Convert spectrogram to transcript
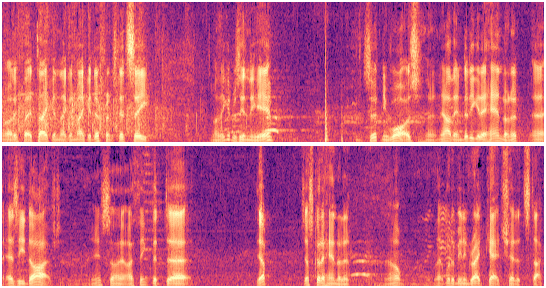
well, if they're taken, they can make a difference. Let's see. I think it was in the air. It certainly was. Uh, now then, did he get a hand on it uh, as he dived? Yes, I, I think that, uh, yep, just got a hand on it. Well, that would have been a great catch had it stuck.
